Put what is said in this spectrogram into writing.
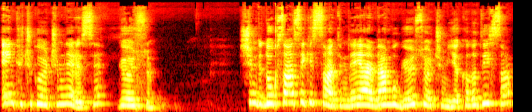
En küçük ölçüm neresi? Göğsüm. Şimdi 98 santimde eğer ben bu göğüs ölçümü yakaladıysam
